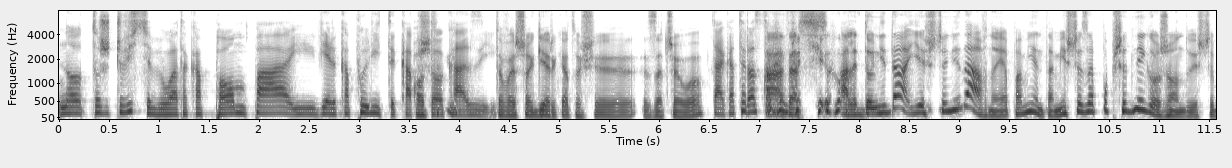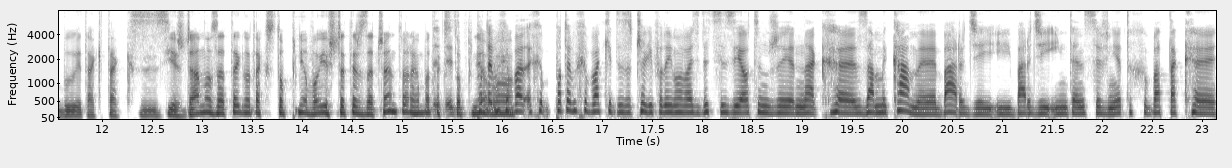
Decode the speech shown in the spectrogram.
No to rzeczywiście była taka pompa i wielka polityka Od, przy okazji. To wasza gierka to się zaczęło. Tak, a teraz to wróciło. Ale do nieda jeszcze niedawno, ja pamiętam, jeszcze za poprzedniego rządu jeszcze były tak, tak zjeżdżano za tego tak stopniowo, jeszcze też zaczęto, ale chyba tak stopniowo. Potem chyba, potem chyba kiedy zaczęli podejmować decyzję o tym, że jednak e, zamykamy bardziej i bardziej intensywnie intensywnie, to chyba tak e,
